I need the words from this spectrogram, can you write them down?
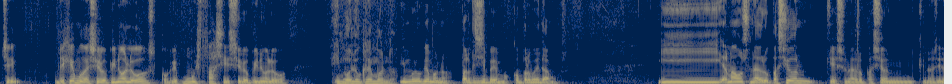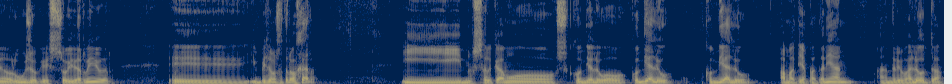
che, dejemos de ser opinólogos, porque es muy fácil ser opinólogo. Involucrémonos. Involucrémonos, participemos, comprometamos. Y armamos una agrupación, que es una agrupación que nos llena de orgullo, que es Soy de River. Eh, empezamos a trabajar. Y nos acercamos con diálogo, con diálogo, con diálogo a Matías Patanián, a Andrés Balota.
